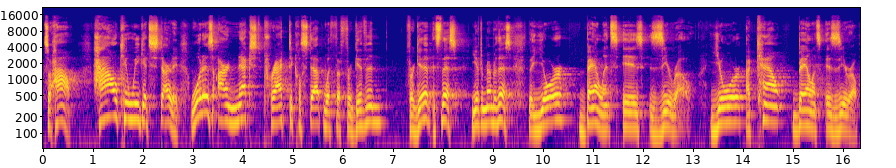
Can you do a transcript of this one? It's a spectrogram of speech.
So, how? How can we get started? What is our next practical step with the forgiven? Forgive? It's this. You have to remember this that your balance is zero. Your account balance is zero.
